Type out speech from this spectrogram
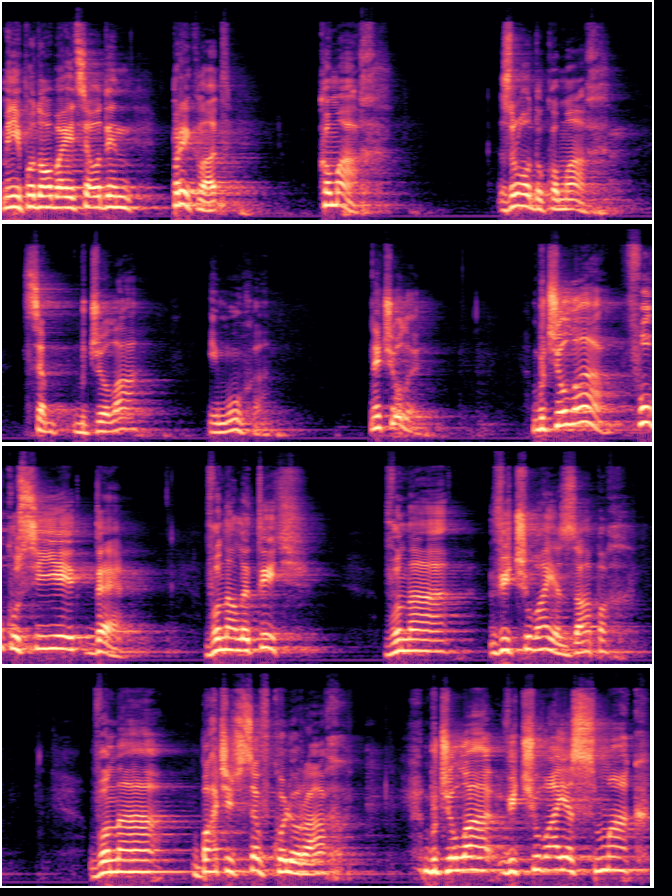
Мені подобається один приклад комах. З роду комах. Це бджола і муха. Не чули? Бджола, фокус її де? Вона летить, вона відчуває запах, вона бачить все в кольорах, бджола відчуває смак.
